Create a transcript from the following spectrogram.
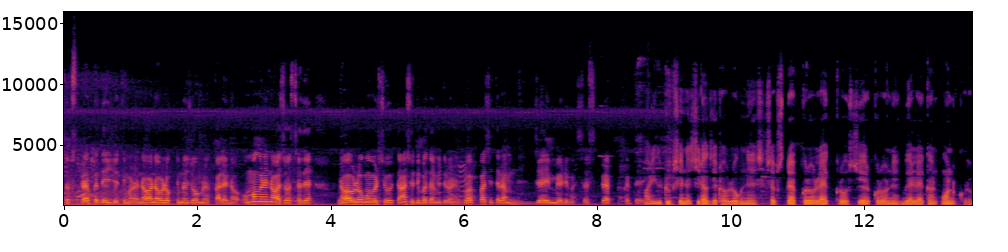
સબસ્ક્રાઈબ કરી દેજો. જેથી મારા નવા નવા વ્લોગ તમને જોવા મળે. કાલે નવા ઉમંગ અને નવા જોશ સાથે નવા બ્લોગમાં મળશું. ત્યાં સુધી બધા મિત્રોને પાસે તરફ જય મેડીમાં. સબસ્ક્રાઈબ કરતા મારી યુટ્યુબ ચેનલ ચિરાગ જેઠા બ્લોગને સબસ્ક્રાઈબ કરો લાઈક કરો શેર કરો અને બેલ આઇકન ઓન કરો.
